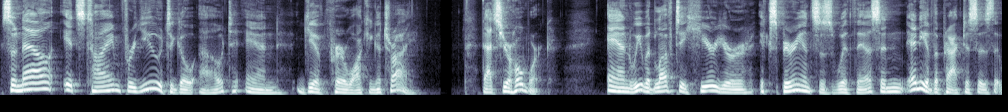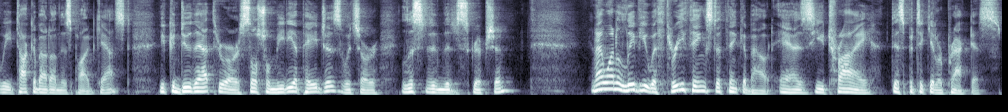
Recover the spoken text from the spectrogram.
So now it's time for you to go out and give prayer walking a try. That's your homework. And we would love to hear your experiences with this and any of the practices that we talk about on this podcast. You can do that through our social media pages, which are listed in the description. And I want to leave you with three things to think about as you try this particular practice.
